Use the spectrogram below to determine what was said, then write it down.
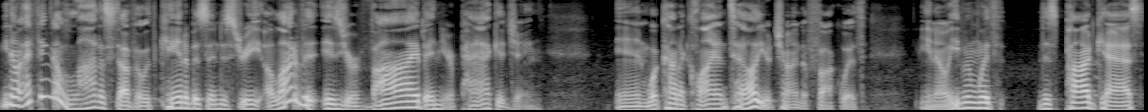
You know, I think a lot of stuff with cannabis industry, a lot of it is your vibe and your packaging and what kind of clientele you're trying to fuck with. You know, even with this podcast,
